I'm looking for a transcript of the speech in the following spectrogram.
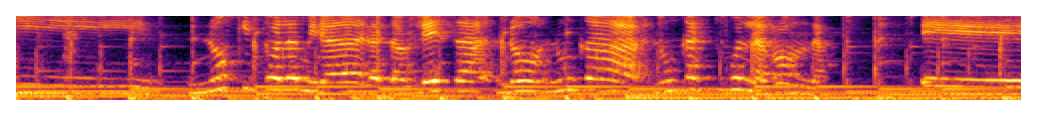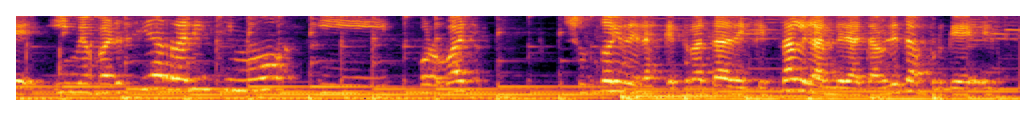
y no quitó la mirada de la tableta, no, nunca, nunca estuvo en la ronda. Eh, y me parecía rarísimo y por varios, yo soy de las que trata de que salgan de la tableta porque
